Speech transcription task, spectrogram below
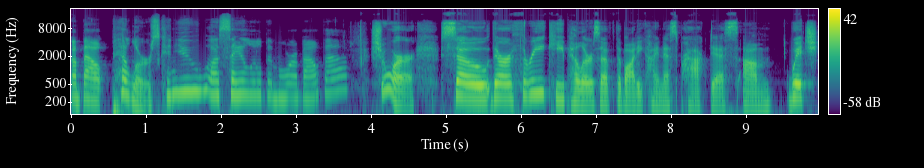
about pillars. Can you uh, say a little bit more about that? Sure. So there are three key pillars of the body kindness practice. Um, which,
